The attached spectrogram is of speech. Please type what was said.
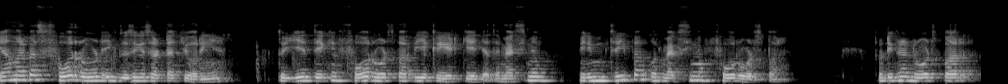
यहाँ हमारे पास फोर रोड एक दूसरे के साथ टच हो रही हैं। तो ये देखें फोर रोड्स पर भी ये क्रिएट किया जाता है। मैक्सिमम मिनिमम थ्री पर और मैक्सिमम फोर रोड्स पर। तो डिफरेंट रोड्स पर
